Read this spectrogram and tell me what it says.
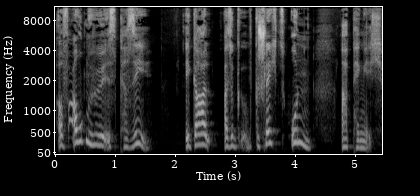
auf Augenhöhe ist per se egal, also geschlechtsunabhängig.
